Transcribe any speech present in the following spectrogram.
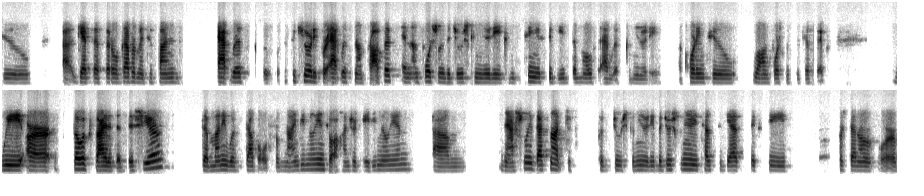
to uh, get the federal government to fund at-risk security for at-risk nonprofits, and unfortunately, the Jewish community continues to be the most at-risk community, according to law enforcement statistics. We are so excited that this year the money was doubled from 90 million to 180 million um, nationally. That's not just for the Jewish community, but Jewish community tends to get 60 or, or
